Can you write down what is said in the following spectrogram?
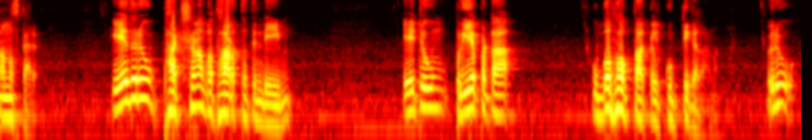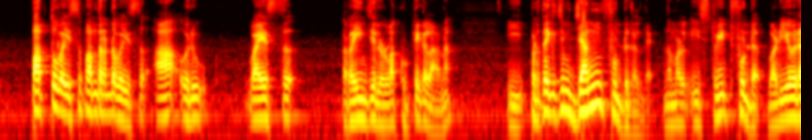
നമസ്കാരം. ഏതൊരു ഭക്ഷണ പദാർത്ഥത്തിന്റെയും ഏറ്റവും പ്രിയപ്പെട്ട ഉപഭോക്താക്കൾ കുട്ടികളാണ്. ഒരു പത്ത് വയസ്സ് പന്ത്രണ്ട് വയസ്സ് ആ ഒരു വയസ്സ് റേഞ്ചിലുള്ള കുട്ടികളാണ്. ഈ പ്രത്യേകിച്ചും ജങ്ക് ഫുഡുകളുടെ നമ്മൾ ഈ സ്ട്രീറ്റ് ഫുഡ് വഴിയോര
